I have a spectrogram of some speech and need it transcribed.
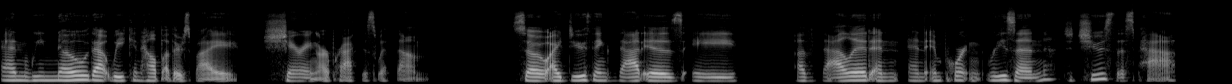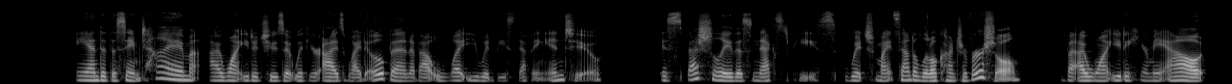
And we know that we can help others by sharing our practice with them. So I do think that is a a valid and, and important reason to choose this path. And at the same time, I want you to choose it with your eyes wide open about what you would be stepping into, especially this next piece, which might sound a little controversial, but I want you to hear me out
